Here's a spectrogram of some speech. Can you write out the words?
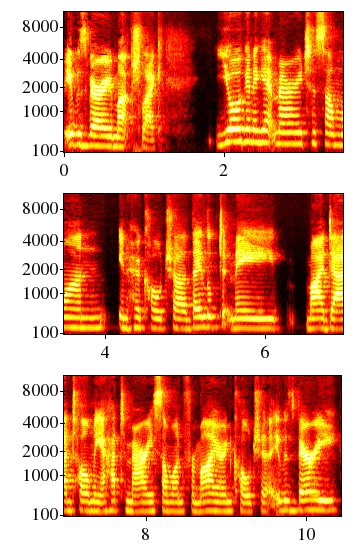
it was very much like, you're going to get married to someone in her culture. They looked at me. My dad told me I had to marry someone from my own culture. It was very,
